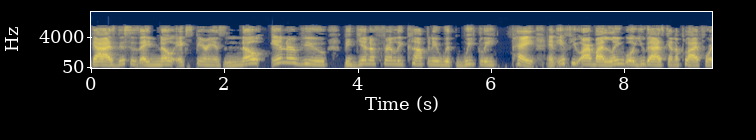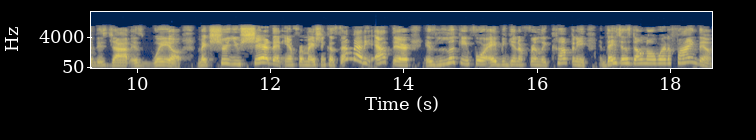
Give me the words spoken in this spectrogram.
Guys, this is a no experience, no interview, beginner friendly company with weekly pay. And if you are bilingual, you guys can apply for this job as well. Make sure you share that information because somebody out there is looking for a beginner friendly company they just don't know where to find them.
